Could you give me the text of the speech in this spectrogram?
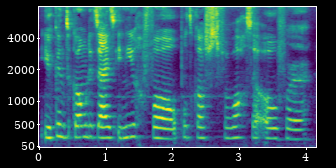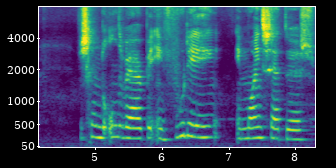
Je kunt de komende tijd in ieder geval podcasts verwachten over verschillende onderwerpen in voeding, in mindset dus.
